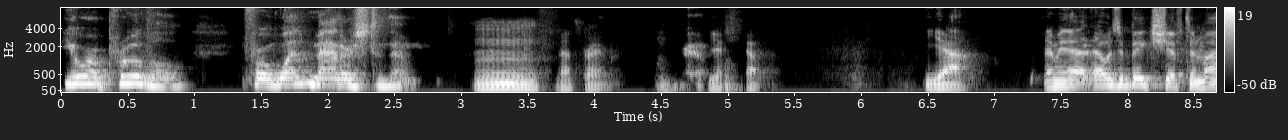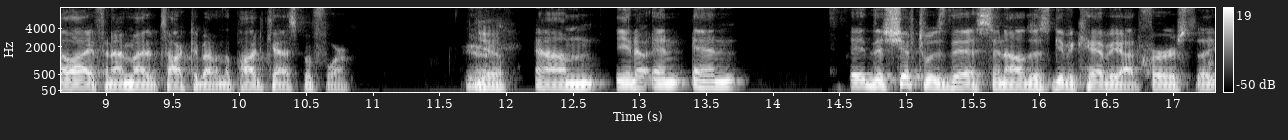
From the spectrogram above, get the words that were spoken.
your approval for what matters to them. Mm, that's right. Yeah. yeah. Yeah. I mean, that, that was a big shift in my life. And I might have talked about on the podcast before. Yeah. Um, you know, and, and it, the shift was this, and I'll just give a caveat first. Uh,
